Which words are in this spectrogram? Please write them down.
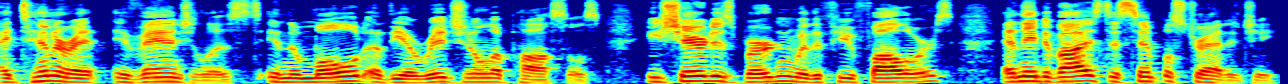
itinerant evangelist in the mold of the original apostles. He shared his burden with a few followers, and they devised a simple strategy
